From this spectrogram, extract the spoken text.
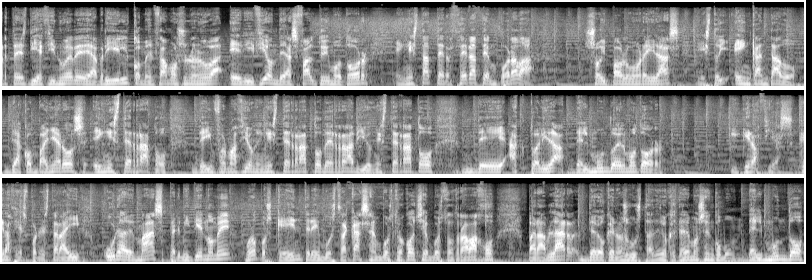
Martes 19 de abril comenzamos una nueva edición de Asfalto y Motor en esta tercera temporada. Soy Pablo Moreiras, estoy encantado de acompañaros en este rato de información, en este rato de radio, en este rato de actualidad del mundo del motor y gracias, gracias por estar ahí una vez más, permitiéndome, bueno, pues que entre en vuestra casa, en vuestro coche, en vuestro trabajo, para hablar de lo que nos gusta, de lo que tenemos en común, del mundo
